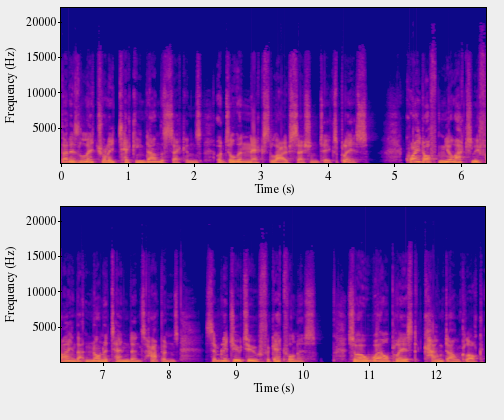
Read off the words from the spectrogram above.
that is literally ticking down the seconds until the next live session takes place. Quite often, you'll actually find that non attendance happens simply due to forgetfulness. So, a well placed countdown clock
